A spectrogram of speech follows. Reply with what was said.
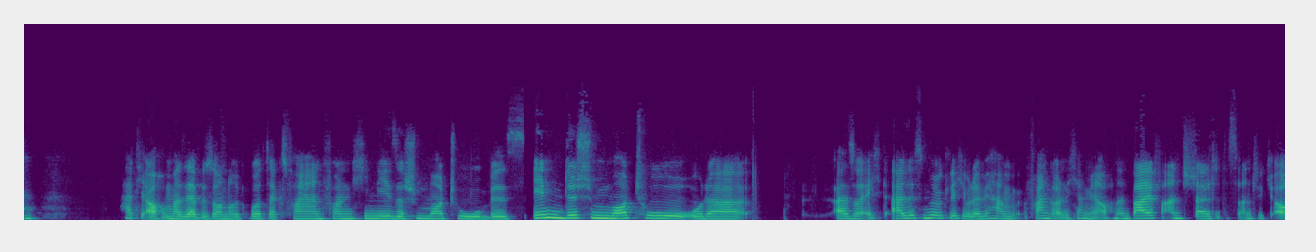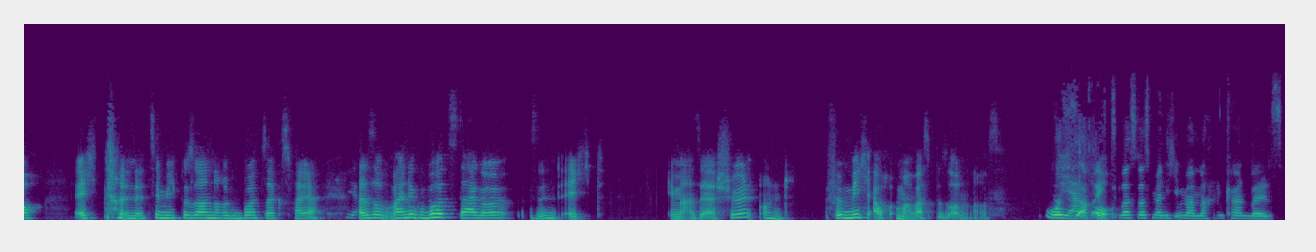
hatte ich auch immer sehr besondere Geburtstagsfeiern von chinesischem Motto bis indischem Motto oder also echt alles möglich. Oder wir haben, Franka und ich haben ja auch einen Ball veranstaltet. Das war natürlich auch echt eine ziemlich besondere Geburtstagsfeier. Ja. Also meine Geburtstage sind echt immer sehr schön und für mich auch immer was Besonderes. Oh das ja. ist auch echt oh. was, was man nicht immer machen kann, weil es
